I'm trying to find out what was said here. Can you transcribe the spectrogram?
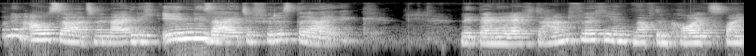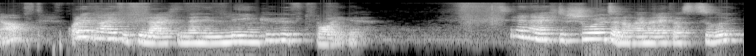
und dann ausatmen, neige dich in die Seite für das Dreieck. Leg deine rechte Handfläche hinten auf dem Kreuzbein ab oder greife vielleicht in deine linke Hüftbeuge. Zieh deine rechte Schulter noch einmal etwas zurück.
